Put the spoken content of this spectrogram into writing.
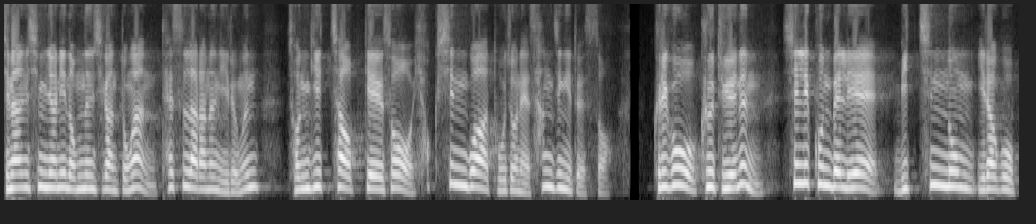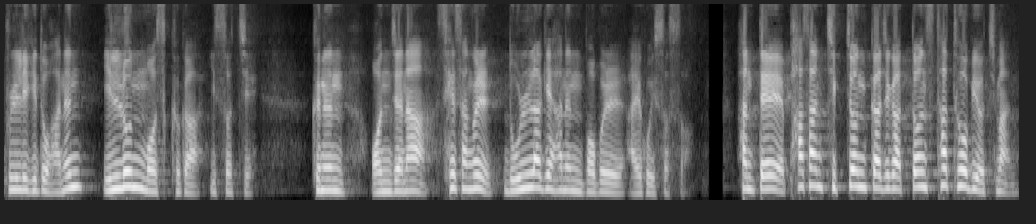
지난 10년이 넘는 시간 동안 테슬라라는 이름은 전기차 업계에서 혁신과 도전의 상징이 됐어. 그리고 그 뒤에는 실리콘밸리의 미친놈이라고 불리기도 하는 일론 머스크가 있었지. 그는 언제나 세상을 놀라게 하는 법을 알고 있었어. 한때 파산 직전까지 갔던 스타트업이었지만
